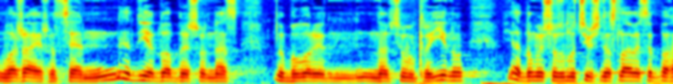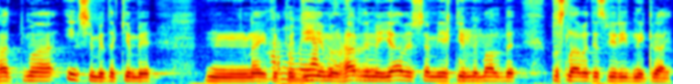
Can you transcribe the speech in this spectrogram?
Вважаю, що це не є добре, що нас обговорюють на всю Україну. Я думаю, що Злочівщина славиться багатьма іншими такими Гарними подіями, якостями. гарними явищами, якими мали би прославити свій рідний край.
